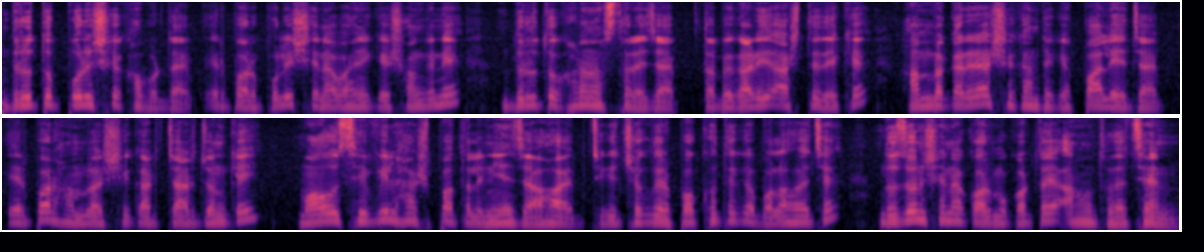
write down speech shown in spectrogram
দ্রুত পুলিশকে খবর দেয়। এরপর পুলিশ সেনাবাহিনীকে সঙ্গে নিয়ে দ্রুত ঘটনাস্থলে যায়। তবে গাড়ি আসতে দেখে হামলাকারীরা সেখান থেকে পালিয়ে যায়। এরপর হামলার শিকার চারজনকেই মাও সিভিল হাসপাতালে নিয়ে যাওয়া হয়। চিকিৎসকদের পক্ষ থেকে বলা হয়েছে, দুজন সেনা কর্মকর্তাই আহত হয়েছেন।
